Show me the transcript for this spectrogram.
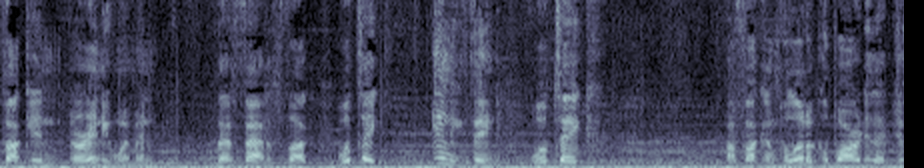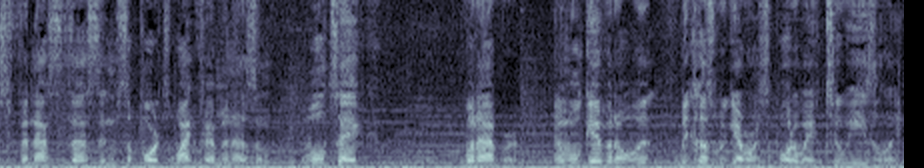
fucking, or any women, that fat as fuck. We'll take anything. We'll take a fucking political party that just finesses us and supports white feminism. We'll take whatever, and we'll give it a, because we give our support away too easily.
